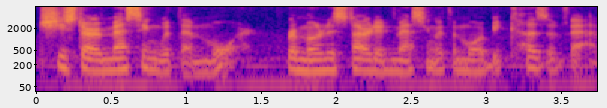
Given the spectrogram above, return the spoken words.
she started messing with them more. Ramona started messing with them more because of that.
